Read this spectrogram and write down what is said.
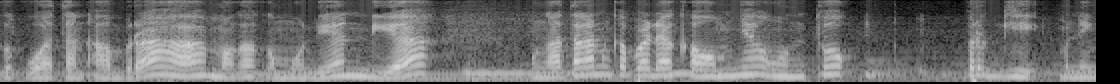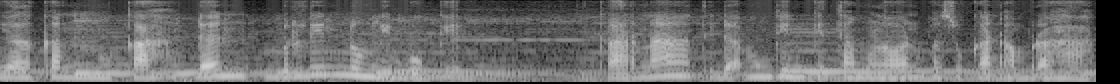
kekuatan Abraha, maka kemudian dia mengatakan kepada kaumnya untuk pergi meninggalkan Mekah dan berlindung di bukit karena tidak mungkin kita melawan pasukan Abraha.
